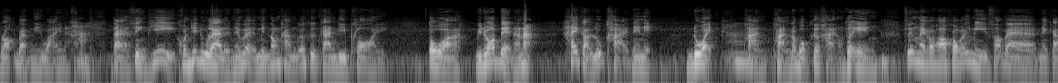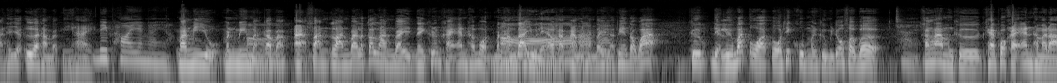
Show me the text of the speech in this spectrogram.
บล็อกแบบนี้ไว้นะครับค่ะแต่สิ่งที่คนที่ดูแลหรือ Network Admin ต้องทำก็คือการ deploy ตัว Windows Update นั้นอะให้กับลูกข่ายในเน็ต ด้วยอืมผ่านผ่านระบบเครือข่ายของตัวเอง ซึ่ง Microsoft เขาก็จะมีซอฟต์แวร์ในการที่จะเอื้อทำแบบนี้ให้ deploy ยังไงอะ มันมีอยู่มันมีเหมือนกับแบบอะซัน run ไปแล้วก็ run ไปในเครื่อง client ทั้งหมด มันทำได้อยู่แล้วครับอะมันทำได้อยู่แล้วเพียงแต่ว่าคือเดี๋ยวลืมว่าตัวตัวที่คุมมันคือ Windows Server ใช่ข้างล่างมันคือแค่พวก client ธรรมดา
